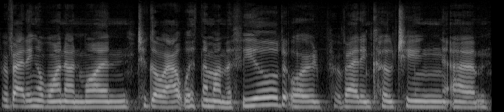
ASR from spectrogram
providing a one-on-one to go out with them on the field, or providing coaching. Um,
